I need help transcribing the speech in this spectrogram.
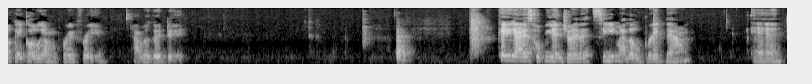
Okay, Khloe, I'm gonna pray for you. Have a good day. Okay, you guys, hope you enjoyed that. See my little breakdown. And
